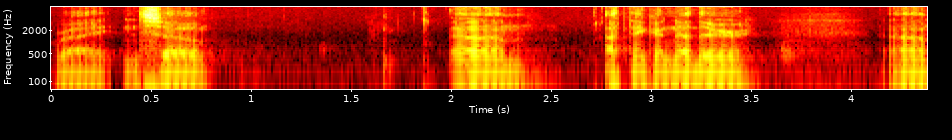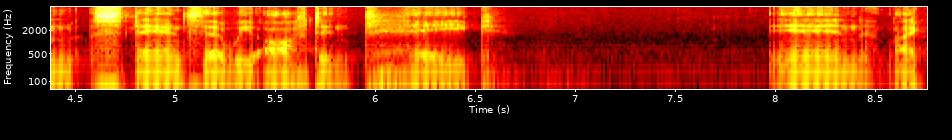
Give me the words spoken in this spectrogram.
Right. And so um, I think another um, stance that we often take in like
